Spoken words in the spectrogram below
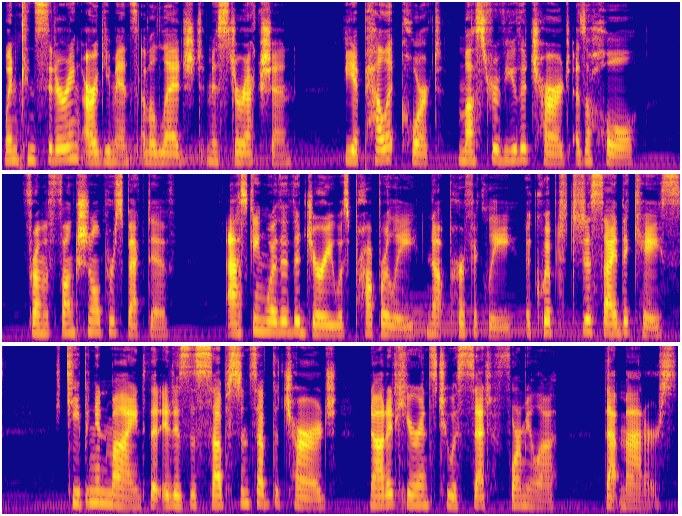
When considering arguments of alleged misdirection, the appellate court must review the charge as a whole from a functional perspective, asking whether the jury was properly, not perfectly, equipped to decide the case, keeping in mind that it is the substance of the charge, not adherence to a set formula, that matters.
